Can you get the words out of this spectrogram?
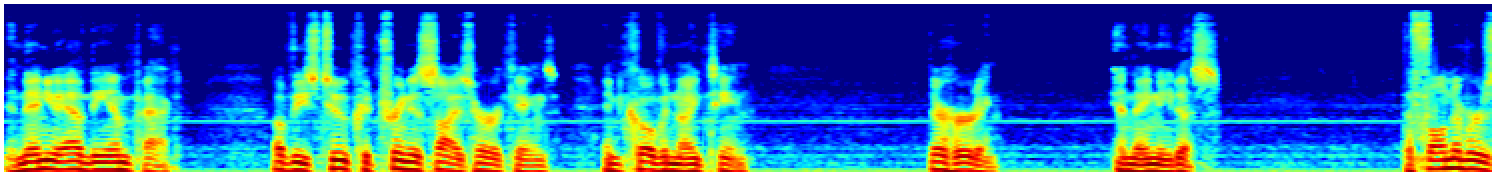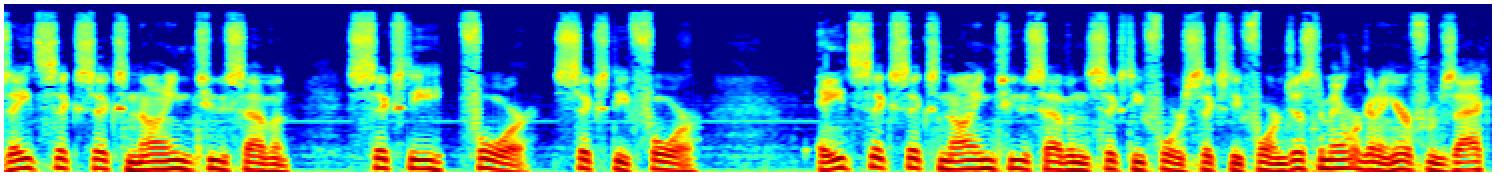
And then you add the impact of these two Katrina sized hurricanes and COVID 19. They're hurting, and they need us. The phone number is 866 927 6464. 866 927 6464. In just a minute, we're going to hear from Zach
